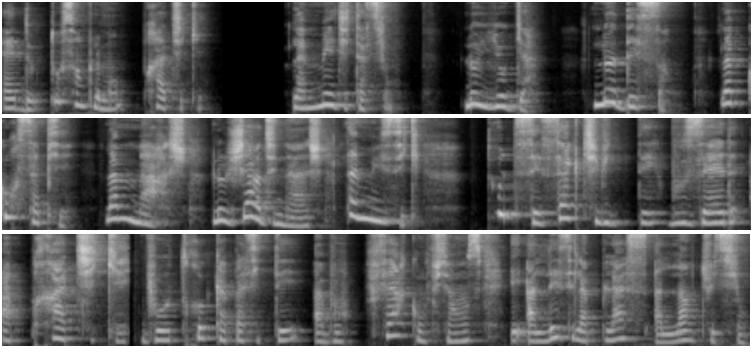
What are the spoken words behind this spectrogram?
est de tout simplement pratiquer. La méditation, le yoga, le dessin, la course à pied, la marche, le jardinage, la musique, toutes ces activités vous aident à pratiquer votre capacité à vous faire confiance et à laisser la place à l'intuition.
